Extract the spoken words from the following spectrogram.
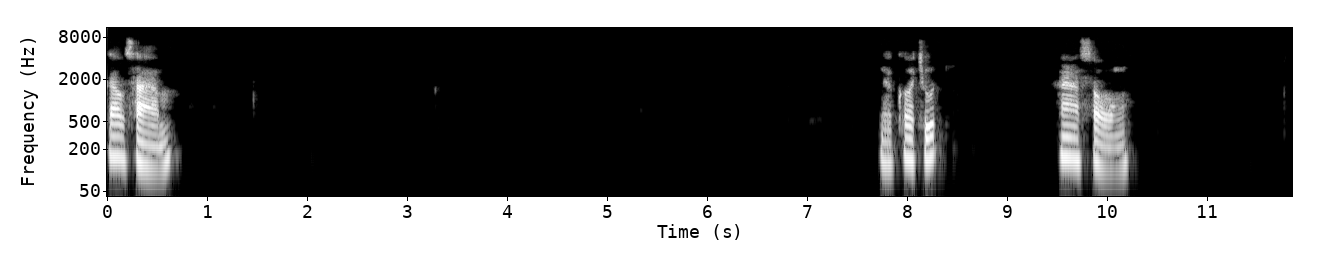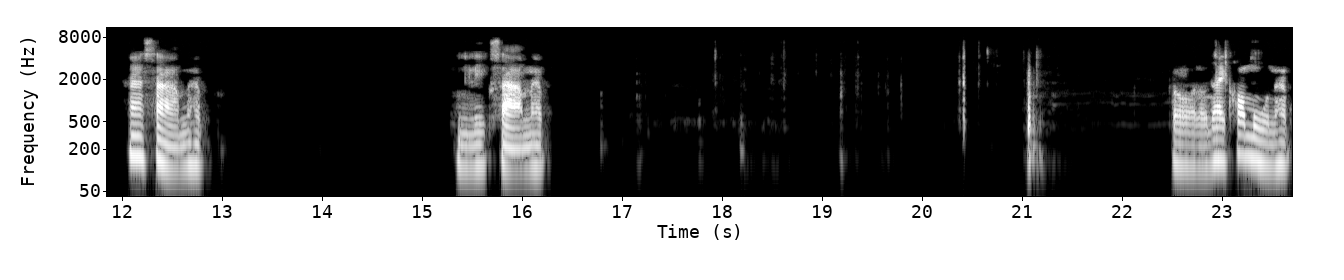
เก้าสาม แล้วก็ชุดห้าสอง ห้าสามนะครับมีเลขสามนะครับ ก็เราได้ข้อมูลนะครับ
